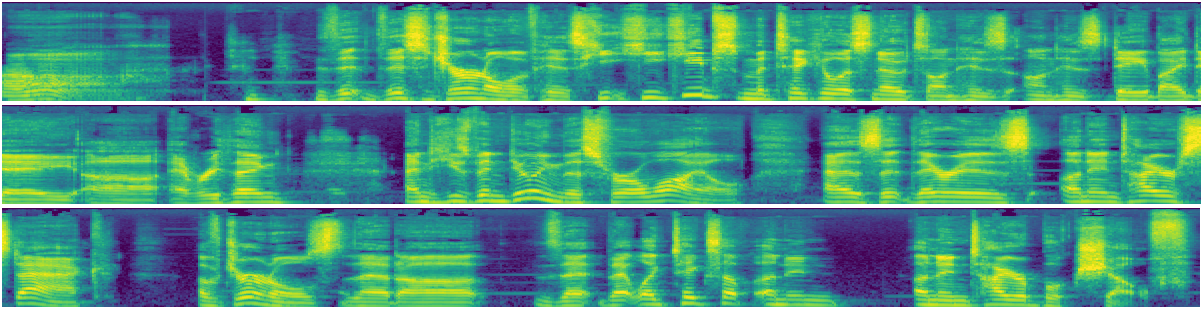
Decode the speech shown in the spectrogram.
Ah. Th- this journal of his, he he keeps meticulous notes on his on his day by day uh, everything, and he's been doing this for a while. As that there is an entire stack of journals that uh that that like takes up an in, an entire bookshelf.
